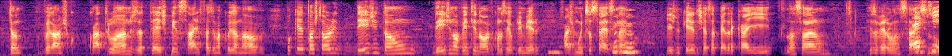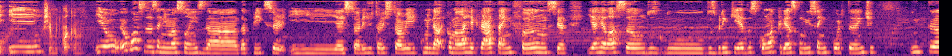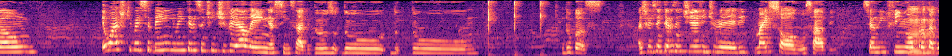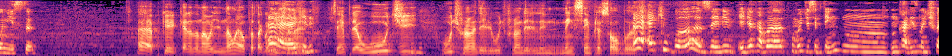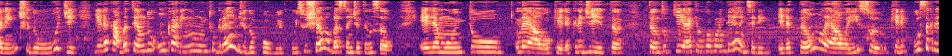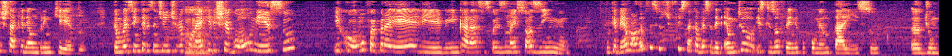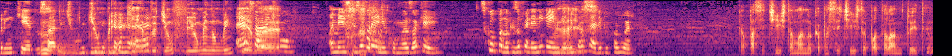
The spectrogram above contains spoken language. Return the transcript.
Então, vê lá, uns 4 anos até eles pensarem em fazer uma coisa nova. Porque Toy Story, desde então, desde 99, quando saiu o primeiro, uhum. faz muito sucesso, né? uhum. Eles não queriam deixar essa pedra cair, lançaram resolveram lançar é esse que, novo. E, Achei muito bacana. E eu, eu gosto das animações da, da Pixar e a história de Toy Story, como ela, como ela retrata a infância e a relação dos, do, dos brinquedos com a criança, como isso é importante. Então, eu acho que vai ser bem, bem interessante a gente ver além, assim, sabe, do, do, do, do, do Buzz. Acho que vai ser interessante a gente ver ele mais solo, sabe? Sendo, enfim, o uhum. protagonista. É, porque, querendo ou não, ele não é o protagonista, é, né? Que ele... Sempre é o Woody. Uhum. O Woody problema dele, o Woody problema dele. Nem, nem sempre é só o Buzz. É, é que o Buzz, ele, ele acaba, como eu disse, ele tem um, um carisma diferente do Woody e ele acaba tendo um carinho muito grande do público. Isso chama bastante atenção. Ele é muito leal ao que ele acredita. Tanto que é aquilo que eu comentei antes. Ele, ele é tão leal a isso que ele custa acreditar que ele é um brinquedo. Então vai ser interessante a gente ver como uhum. é que ele chegou nisso e como foi para ele encarar essas coisas mais sozinho. Porque bem a mal deve ter sido difícil na cabeça dele. É muito esquizofrênico comentar isso uh, de um brinquedo, hum, sabe? De, tipo, de um brinquedo, de um filme num brinquedo. É, sabe? É... Tipo, é meio esquizofrênico, mas ok. Desculpa, não quis ofender ninguém. Mas ninguém é me cancele, por favor. Capacitista, Manu Capacitista, bota lá no Twitter.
